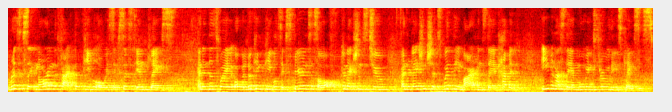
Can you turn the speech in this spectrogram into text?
risks ignoring the fact that people always exist in place, and in this way overlooking people's experiences of, connections to, and relationships with the environments they inhabit, even as they are moving through these places.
